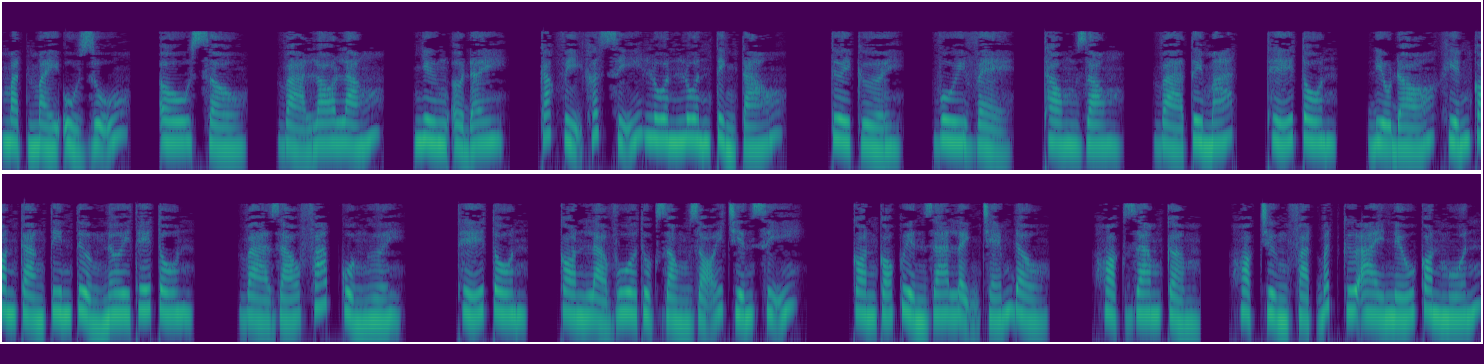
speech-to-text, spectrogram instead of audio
Mặt mày ủ rũ, âu sầu, và lo lắng. Nhưng ở đây, các vị khất sĩ luôn luôn tỉnh táo, tươi cười, vui vẻ, thong dong, và tươi mát. Thế tôn, điều đó khiến con càng tin tưởng nơi Thế tôn, và giáo pháp của người. Thế tôn, con là vua thuộc dòng dõi chiến sĩ. Con có quyền ra lệnh chém đầu hoặc giam cầm, hoặc trừng phạt bất cứ ai nếu con muốn.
